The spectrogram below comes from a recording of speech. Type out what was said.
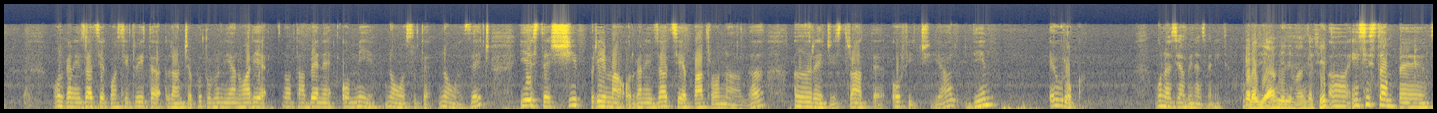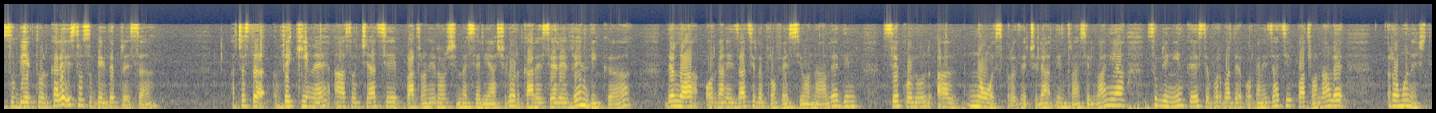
organizație constituită la începutul lunii ianuarie, notabene 1990, este și prima organizație patronală înregistrată oficial din Europa. Bună ziua, bine ați venit! Bună ziua, bine v-am găsit! Uh, insistăm pe subiectul, care este un subiect de presă, această vechime a Asociației Patronilor și Meseriașilor, care se revendică de la organizațiile profesionale din secolul al XIX-lea din Transilvania, subliniind că este vorba de organizații patronale românești.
